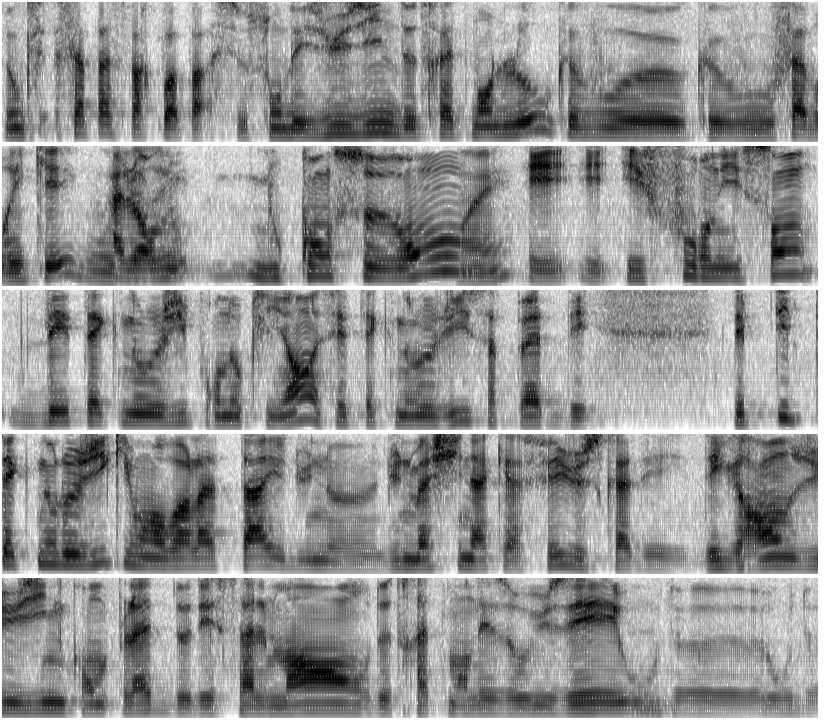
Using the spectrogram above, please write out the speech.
Donc ça passe par quoi? Ce sont des usines de traitement de l'eau que vous, euh, que vous fabriquez Alors nous, nous, concevons et, et, fournissons des technologies pour nos clients. Et ces technologies, ça peut être des, des petites technologies qui vont avoir la taille d'une machine à café jusqu'à des, grandes usines complètes de dessalement ou de traitement des eaux usées ou de, ou de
